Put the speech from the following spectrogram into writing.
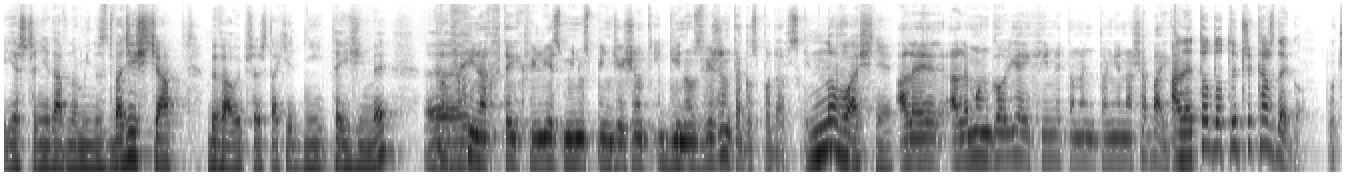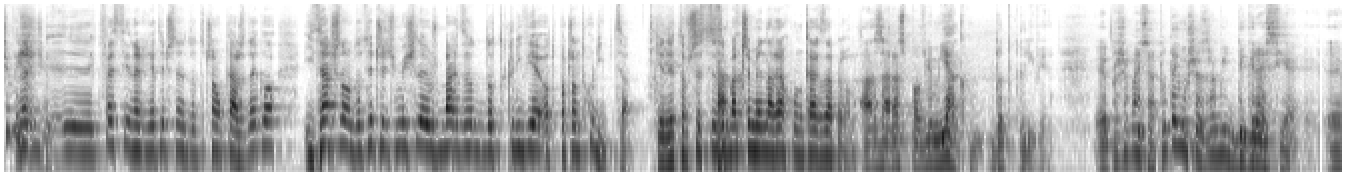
jeszcze niedawno minus 20, bywały przecież takie dni tej zimy. E, No, w Chinach w tej chwili jest minus 50 i giną zwierzęta gospodarskie. No właśnie, Ale, ale Mongolia i Chiny to, to nie nasza bajka. ale to dotyczy każdego. Oczywiście. Y, Kwestie energetyczne dotyczą każdego i zaczną dotyczyć, myślę, już bardzo dotkliwie od początku lipca, kiedy to wszyscy Tak. zobaczymy na rachunkach za prąd. A zaraz powiem, jak dotkliwie. E, Proszę Państwa, tutaj muszę zrobić dygresję. E, e,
